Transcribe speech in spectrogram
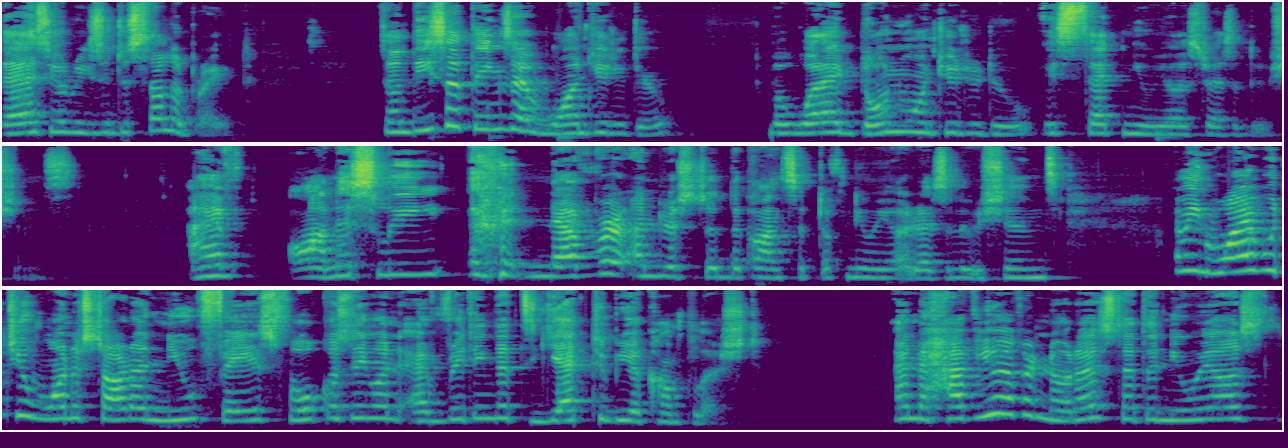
There's your reason to celebrate. So, these are things I want you to do. But what I don't want you to do is set New Year's resolutions. I have honestly never understood the concept of New Year resolutions. I mean, why would you want to start a new phase focusing on everything that's yet to be accomplished? And have you ever noticed that the New Year's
